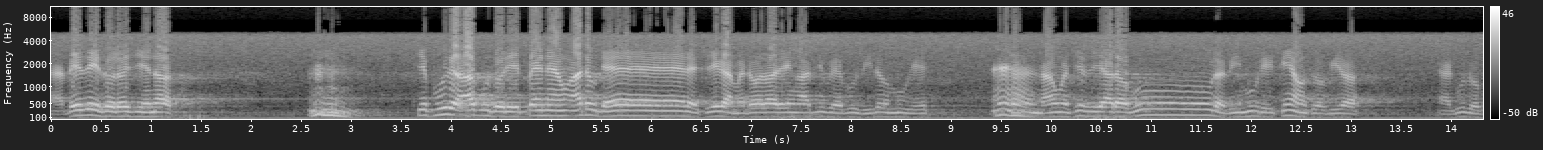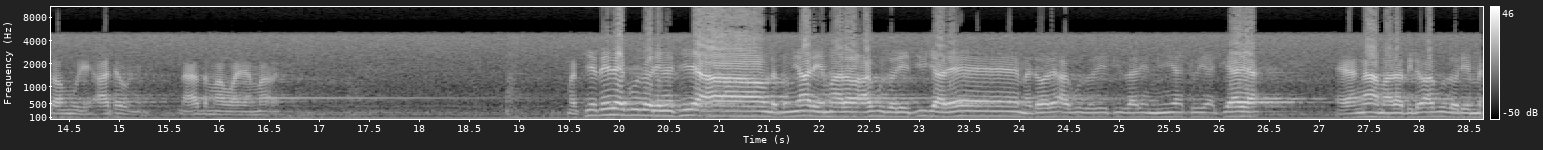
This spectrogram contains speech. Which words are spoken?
အဲသေးစိတ်ဆိုလို့ရှိရင်တော့ဖြစ်ဖူးတဲ့အကုသိုလ်တွေပယ်နိုင်အောင်အားထုတ်တယ်တဲ့ခြေကမတော်တာတွေငါပြုခဲ့ဘူးဒီလိုမှုတွေနောက်မဖြစ်စရာတော့ဘူးတဲ့ဒီမှုတွေကင်းအောင်ဆိုပြီးတော့အကုသိုလ်ကောင်းမှုတွေအားထုတ်နေနာသမဝါယာမ မဖြစ်သေးတဲ့ကုသိုလ်တွေမဖြစ်ရအောင်တဲ့သူများတွေမှာတော့အကုသိုလ်တွေပြုကြတယ်မတော်တဲ့အကုသိုလ်တွေပြုတာတွေမြင်ရတွေ့ရကြားရအဲငါမှာတော့ဒီလိုအကုသိုလ်တွေမ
